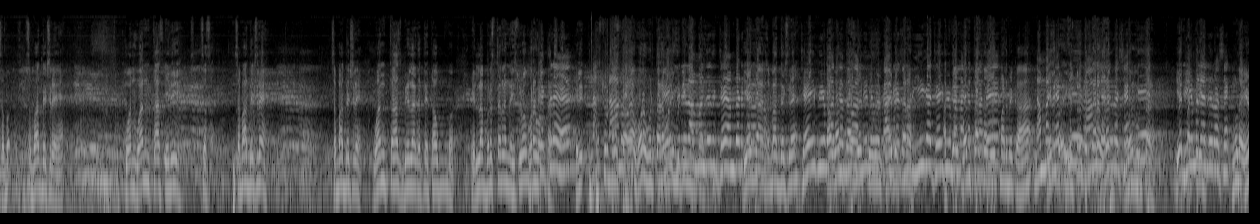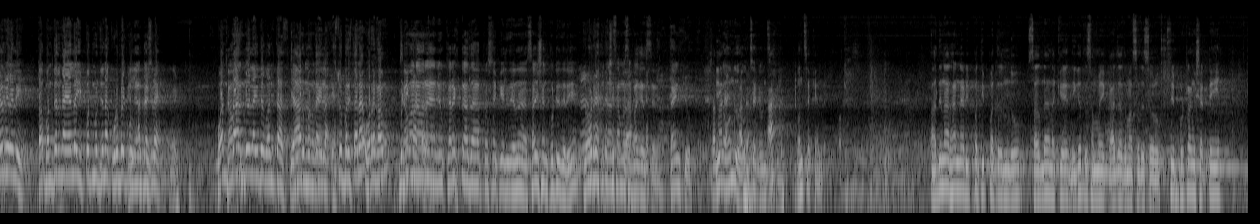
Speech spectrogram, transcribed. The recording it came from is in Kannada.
ಸಭಾ ಸಭಾಧ್ಯಕ್ಷರೇ ಒಂದು ಒಂದು ತಾಸು ಸ- ಸಭಾಧ್ಯಕ್ಷರೇ ಸಭಾಧ್ಯಕ್ಷರೇ ಒಂದು ತಾಸು ಬೀಳಾಗತ್ತೆ. ತಾವು ಎಲ್ಲ ಬರೆಸ್ತಾರೆ ಹೆಸರು ಹೊರಗೆ ಹೋಗ್ತಾರೆ. ಎಲ್ಲಿ ಹೆಸರು ಬರೆಸ್ತಾರ ಹೊರಗೆ ಹೊಡ್ತಾರೆ ಜೈ ಅಂಬೇಡ್ಕರ್ ಸಭಾಧ್ಯಕ್ಷರೇ? ಜೈ ಭೀಮ್ ಈಗ ಜೈ ಭೀಮ್ ಒಂದ್ ತಾಸು ವೇಟ್ ಮಾಡ್ಬೇಕಾ? ನಮ್ಮ ಹೆಸರು ಬರ್ತಾರೆ ಹೊರಗೆ ಏನ್ ಹೇಳ್ರಿ ಹೇಳಿ. ತಾವು ಬಂದಿರಂಗ ಎಲ್ಲ ಇಪ್ಪತ್ಮೂರು ಜನ ಕೊಡ್ಬೇಕು ಅಧ್ಯಕ್ಷರೇ. ಒಂದ್ ತಾಸು ಆಗಿದೆ ಒಂದ್ ತಾಸು. ಯಾರು ಬರ್ತಾ ಇಲ್ಲ. ಎಷ್ಟು ಬರೀತಾರ? ಹೊರಗೆ ನಾವು ಮೀಟಿಂಗ್ ಮಾಡ್ತಾರೆ. ನೀವು ಕರೆಕ್ಟ್ ಆದ ಪ್ರಶ್ನೆ ಕೇಳಿದ್ರೆ ಸಜೆಷನ್ ಕೊಟ್ಟಿದ್ದೀರಿ. ನೋಡಿ ಸಮಸ್ಯೆ ಬಗೆಹರಿಸ್ತೇನೆ. ಥ್ಯಾಂಕ್ ಯು ಈಗ ಒಂದು ಒಂದು ಸೆಕೆಂಡ್ ಒಂದು ಸೆಕೆಂಡ್ ಹದಿನಾರು ಹನ್ನೆರಡು ಇಪ್ಪತ್ತು ಇಪ್ಪತ್ತರಂದು ಸದನಕ್ಕೆ ನಿಗದಿತ ಸಮಯಕ್ಕೆ ಹಾಜರಾದ ಸದಸ್ಯರು Shri Putrang Shetty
